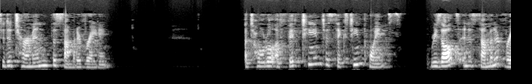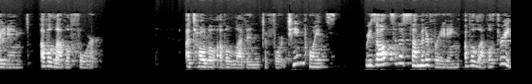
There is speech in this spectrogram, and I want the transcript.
to determine the summative rating. A total of 15 to 16 points results in a summative rating of a level 4. A total of 11 to 14 points results in a summative rating of a level 3.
